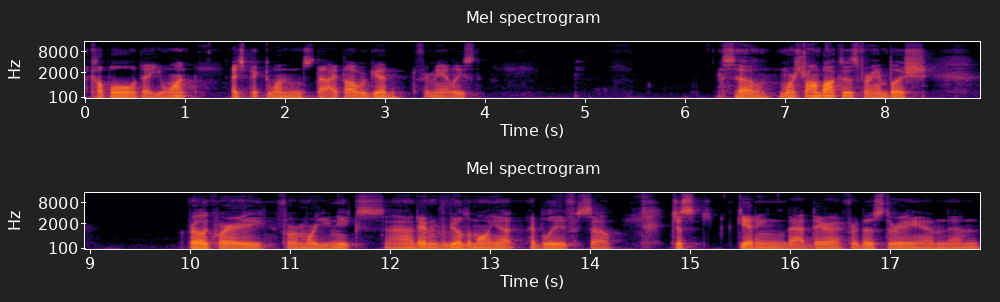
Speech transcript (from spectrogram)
a couple that you want. I just picked the ones that I thought were good, for me at least. So more strong boxes for ambush. Reliquary for more uniques. Uh, they haven't revealed them all yet, I believe. So just getting that there for those three, and then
